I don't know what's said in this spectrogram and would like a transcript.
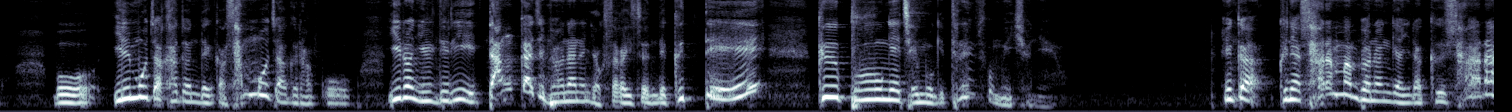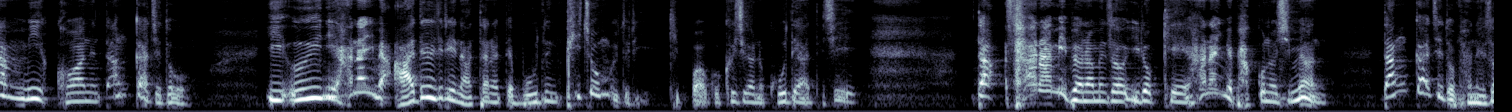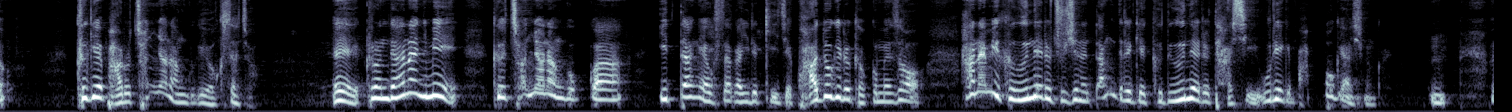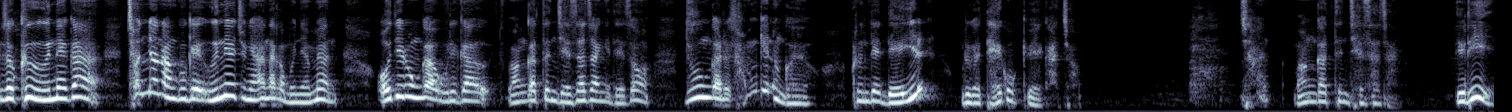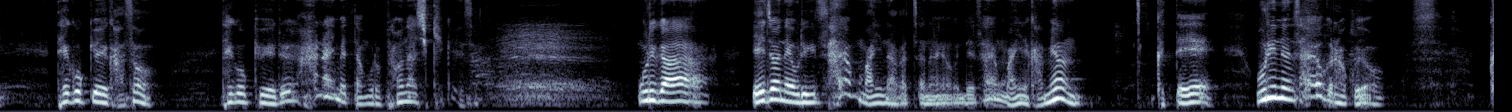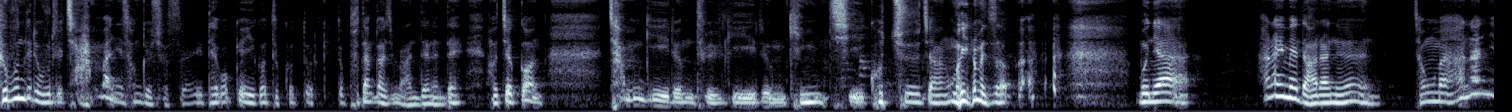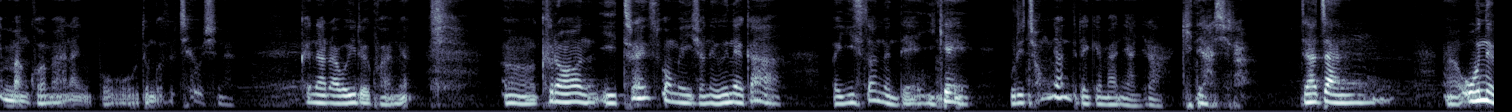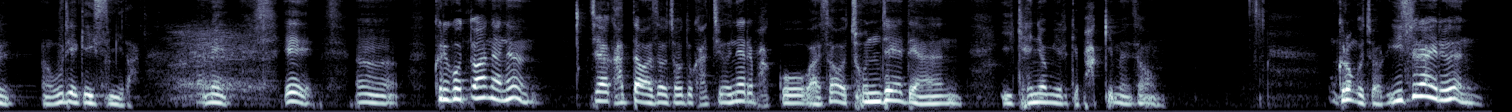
뭐 일모작 하던 데가 삼모작을 하고 이런 일들이 땅까지 변하는 역사가 있었는데 그때의 그 부흥의 제목이 transformation이에요. 그러니까 그냥 사람만 변한 게 아니라 그 사람이 거하는 땅까지도 이 의인이 하나님의 아들들이 나타날 때 모든 피조물들이 기뻐하고 그 시간을 고대하듯이 딱 사람이 변하면서 이렇게 하나님이 바꿔놓으시면 땅까지도 변해서 그게 바로 천년왕국의 역사죠. 네, 그런데 하나님이 그 천년왕국과 이 땅의 역사가 이렇게 이제 과도기를 겪으면서 하나님이 그 은혜를 주시는 땅들에게 그 은혜를 다시 우리에게 맛보게 하시는 거예요. 음. 그래서 그 은혜가 천년왕국의 은혜 중에 하나가 뭐냐면 어디론가 우리가 왕 같은 제사장이 돼서 누군가를 섬기는 거예요. 그런데 내일 우리가 대곡교회 가죠. 왕 같은 제사장들이 대곡교회 가서 대곡교회를 하나님의 땅으로 변화시키기 위해서 우리가 예전에 우리 사역 많이 나갔잖아요. 근데 사역 많이 가면 그때 우리는 사역을 하고요. 그분들이 우리를 참 많이 섬겨주셨어요. 대곡교회 이거 듣고 또 이렇게 또 부담 가지면 안 되는데 어쨌건 참기름, 들기름, 김치, 고추장 뭐 이러면서 뭐냐 하나님의 나라는 정말 하나님만 구하면 하나님 모든 것을 채우시는 그 나라 의를 구하면 어, 그런 이 transformation의 은혜가 있었는데 이게 우리 청년들에게만이 아니라 기대하시라. 짜잔. 어, 오늘 어, 우리에게 있습니다. 아멘. 예. 어, 그리고 또 하나는 제가 갔다 와서 저도 같이 은혜를 받고 와서 존재에 대한 이 개념이 이렇게 바뀌면서 그런 거죠. 이스라엘은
